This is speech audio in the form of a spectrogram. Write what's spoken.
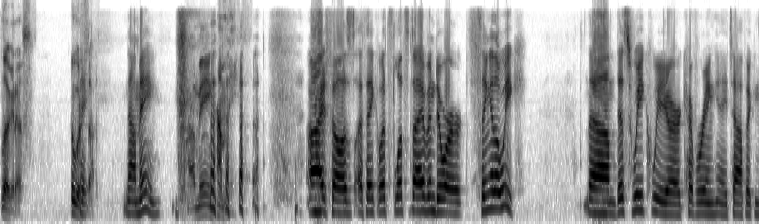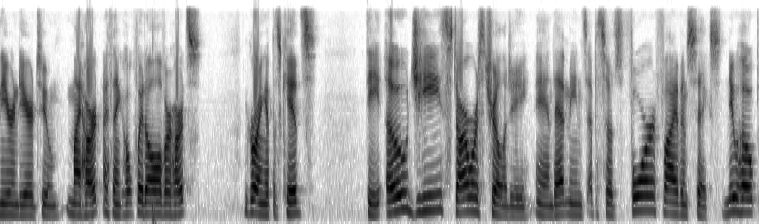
Look at us. Who would have Hey. thought? Not me. Not me. Not me. All right, fellas. I think let's let's dive into our thing of the week. Um, this week we are covering a topic near and dear to my heart. I think hopefully to all of our hearts. Growing up as kids, the OG Star Wars trilogy, and that means episodes four, five, and six: New Hope,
